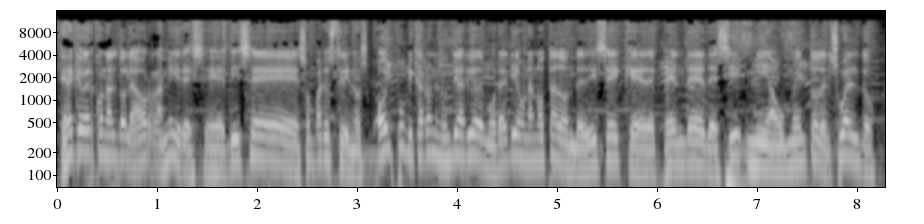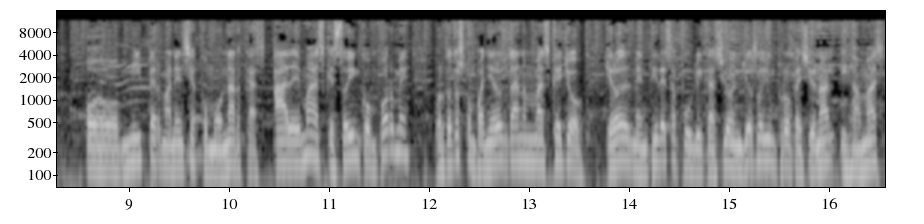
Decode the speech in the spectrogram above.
Tiene que ver con Aldo Leao Ramírez. eh, dice, son varios trinos. Hoy publicaron en un diario de Morelia una nota donde dice que depende de sí mi aumento del sueldo o mi permanencia como monarcas. Además, que estoy inconforme porque otros compañeros ganan más que yo. Quiero desmentir esa publicación. Yo soy un profesional y jamás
